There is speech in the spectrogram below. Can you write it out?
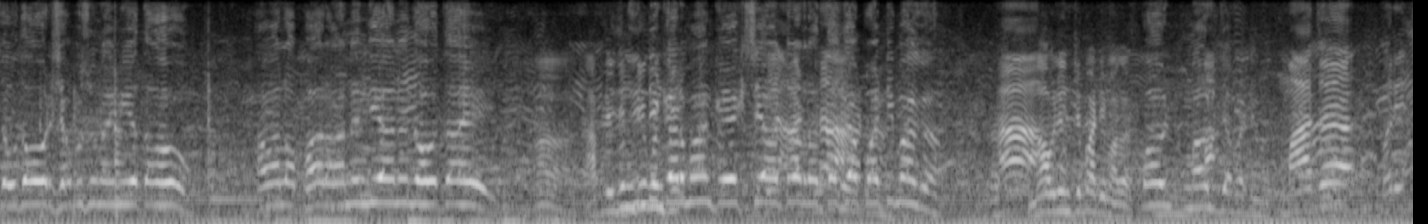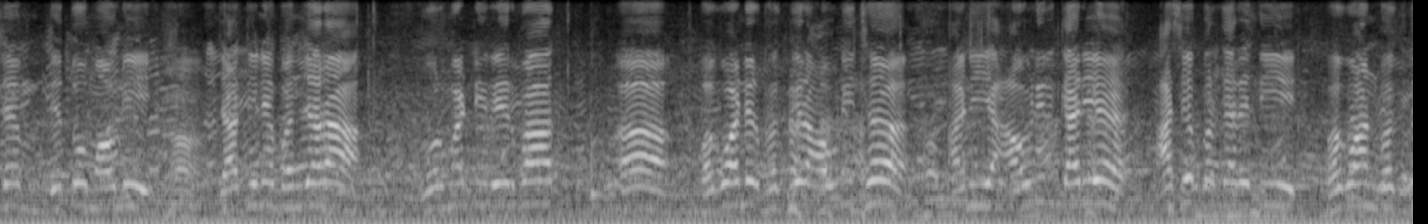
चौदा वर्षापासून आम्ही येत आहो आम्हाला फार आनंदी आनंद होत आहे. हा. आपली दिंडी दिंडी कोणची क्रमांक एकशे अठरा रथाच्या पाठीमाग. हा. माऊलींची पाठीमाग. माऊलीच्या पाठीमाग. माझं परिचय देतो माऊली. हा. जातीने बंजारा गोरमाटी रेरबात अ, भगवानेर भक्तीर आवडीचं आणि या आवडीत कार्य अशा प्रकारे ती भगवान भक्त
